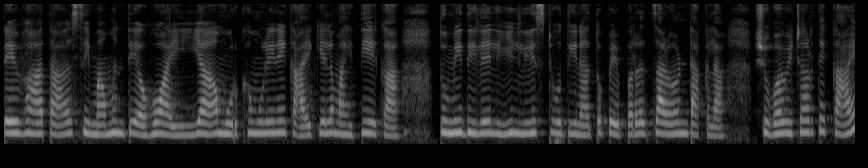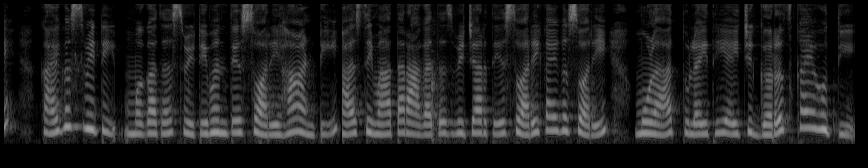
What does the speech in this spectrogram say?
तेव्हा आता सीमा म्हणते अहो आई या मूर्ख मुलीने काय केलं माहिती आहे का? तुम्ही दिलेली लिस्ट होती ना तो पेपरच जाळून टाकला. शुभा विचारते काय? काय ग स्वीटी मग आता स्वीटी म्हणते सॉरी हा आंटी. हा सीमा आता रागातच विचारते सॉरी काय ग सॉरी मुळात तुला इथे यायची गरज काय होती?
